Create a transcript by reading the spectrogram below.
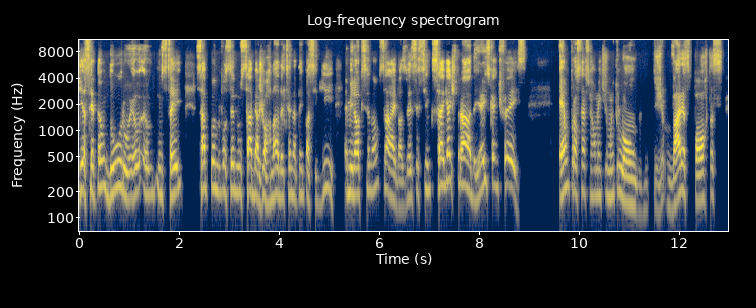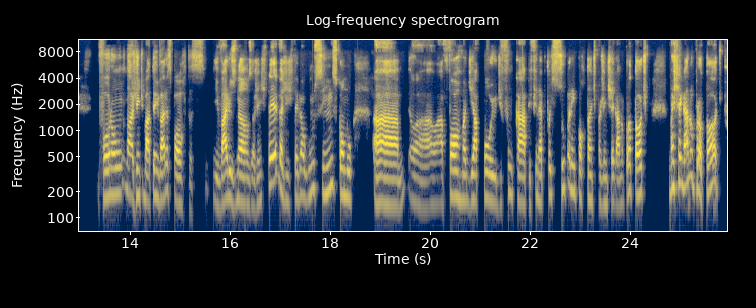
ia ser tão duro, eu, eu não sei. Sabe quando você não sabe a jornada que você ainda tem para seguir? É melhor que você não saiba. Às vezes você sim segue a estrada, e é isso que a gente fez. É um processo realmente muito longo. Várias portas foram. A gente bateu em várias portas e vários nãos. A gente teve, a gente teve alguns sims, como a, a, a forma de apoio de FUNCAP e FINEP foi super importante para a gente chegar no protótipo, mas chegar no protótipo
